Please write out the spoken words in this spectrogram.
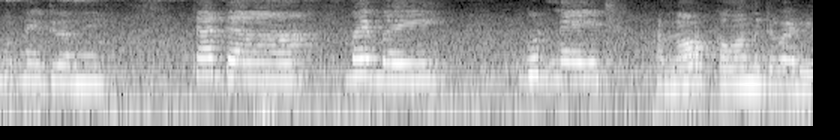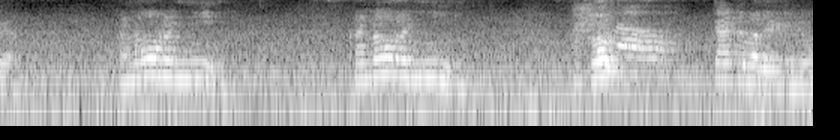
ഗുഡ് നൈറ്റ് പറഞ്ഞേ. Tata. Bye bye good night കണ്ണ ഉറക്കം വന്നിട്ട് പാടില്ല കണ്ണ ഉറങ്ങി. കണ്ണ ഉറങ്ങി. അപ്പോൾ ടാറ്റ പറയുമല്ലോ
